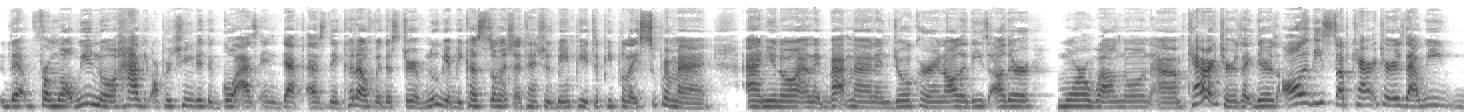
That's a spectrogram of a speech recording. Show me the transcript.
that from what we know had the opportunity to go as in depth as they could have with the story of Nubia because so much attention is being paid to people like Superman and you know and like Batman and Joker and all of these other more well-known um characters. Like there's all of these sub characters that we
